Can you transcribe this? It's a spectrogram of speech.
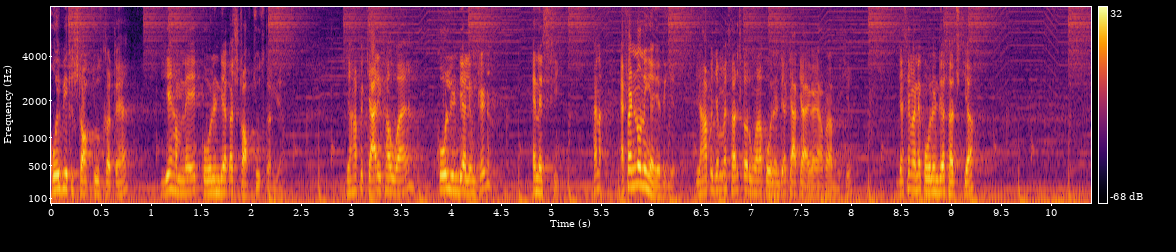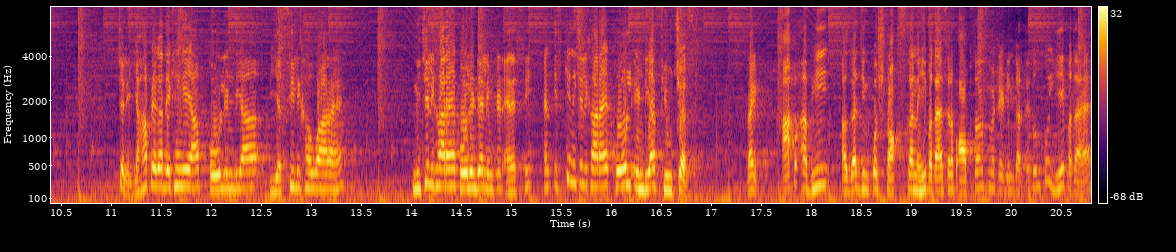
कोई भी स्टॉक चूज़ करते हैं। ये हमने कोल इंडिया का स्टॉक चूज़ कर लिया। यहाँ पे क्या लिखा हुआ है? कोल इंडिया लिमिटेड एनएससी है ना? एफ़ नहीं है देखिए। यहाँ पे जब मैं सर्च करूँगा कोल इंडिया क्या क्या आएगा यहाँ पर आप देखिए। जैसे मैंने कोल इंडिया सर्च किया। चलिए, यहाँ पे अगर देखेंगे आप कोल इंडिया बीएससी लिखा हुआ आ रहा है। नीचे लिखा रहा है Coal India limited NSC and इसके नीचे लिखा रहा है कोल इंडिया फ्यूचर्स राइट आप अभी अगर जिनको स्टॉक्स का नहीं पता है, सिर्फ़ ऑप्शंस में ट्रेडिंग करते हैं तो उनको ये पता है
